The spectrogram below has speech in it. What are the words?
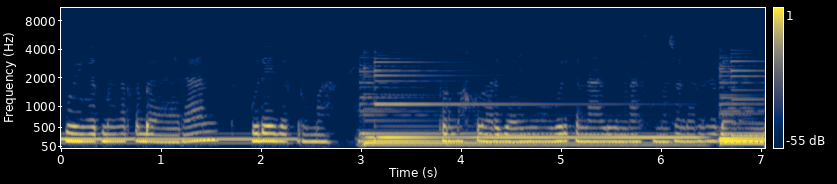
gue inget banget lebaran gue diajak ke rumah ke rumah keluarganya. Gue dikenalin lah sama saudara-saudaranya.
